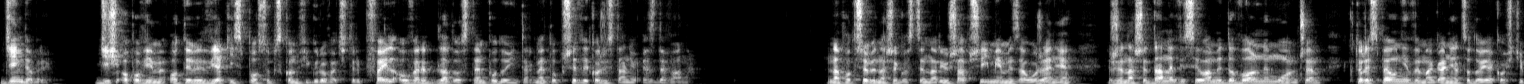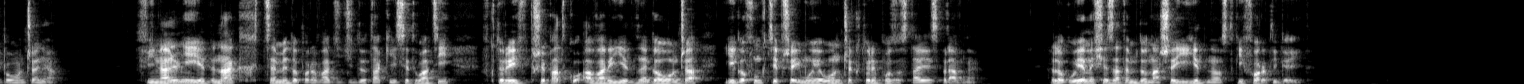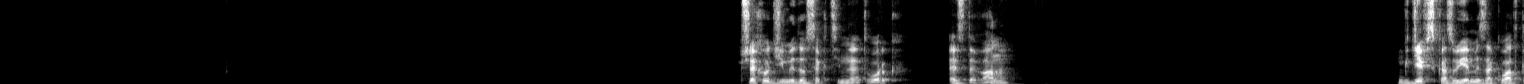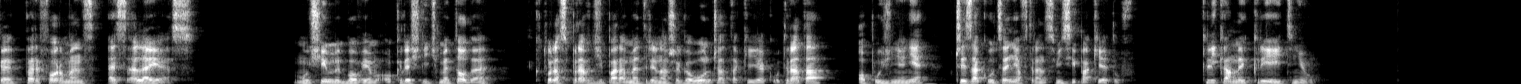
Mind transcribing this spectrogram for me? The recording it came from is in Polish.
Dzień dobry. Dziś opowiemy o tym, w jaki sposób skonfigurować tryb failover dla dostępu do internetu przy wykorzystaniu SD-WAN. Na potrzeby naszego scenariusza przyjmiemy założenie, że nasze dane wysyłamy dowolnym łączem, które spełnia wymagania co do jakości połączenia. Finalnie jednak chcemy doprowadzić do takiej sytuacji, w której w przypadku awarii jednego łącza jego funkcję przejmuje łącze, które pozostaje sprawne. Logujemy się zatem do naszej jednostki FortiGate. Przechodzimy do sekcji Network SD-WAN, gdzie wskazujemy zakładkę Performance SLAS. Musimy bowiem określić metodę, która sprawdzi parametry naszego łącza takie jak utrata, opóźnienie czy zakłócenia w transmisji pakietów. Klikamy Create New.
